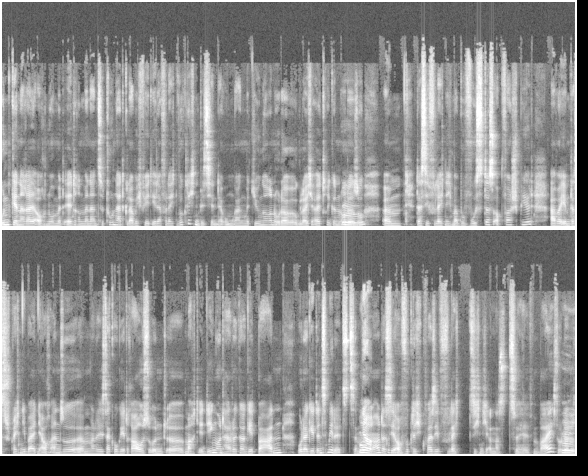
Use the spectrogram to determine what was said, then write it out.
und generell auch nur mit älteren Männern zu tun hat, glaube ich, fehlt ihr da vielleicht wirklich ein bisschen der Umgang mit Jüngeren oder Gleichaltrigen mhm. oder so, mhm. ähm, dass sie vielleicht nicht mal bewusst das Opfer spielt, aber eben, das sprechen die beiden ja auch an, so ähm, Risako geht raus und äh, macht ihr Ding und Haruka geht baden oder geht ins Mädelszimmer, ja, ne? dass genau. sie auch wirklich quasi vielleicht sich nicht anders zu helfen weiß oder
